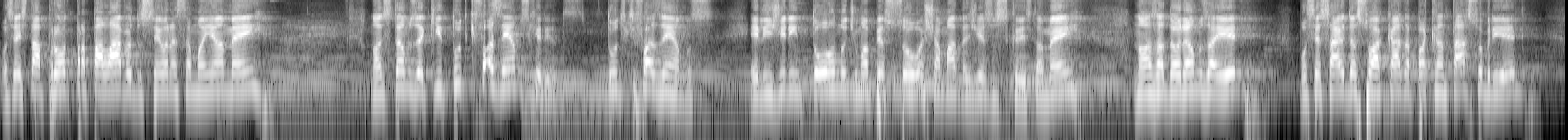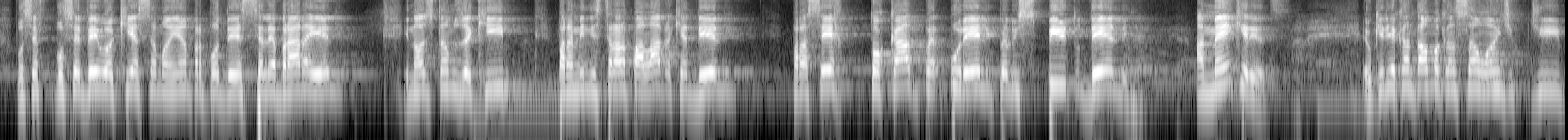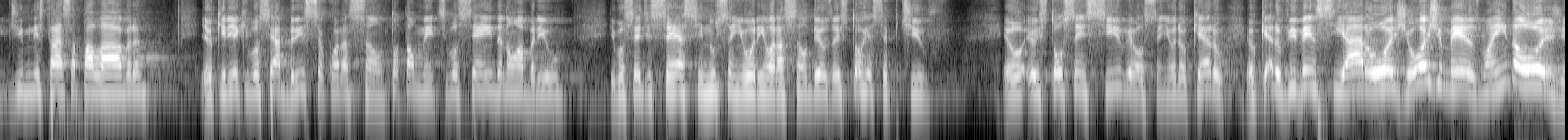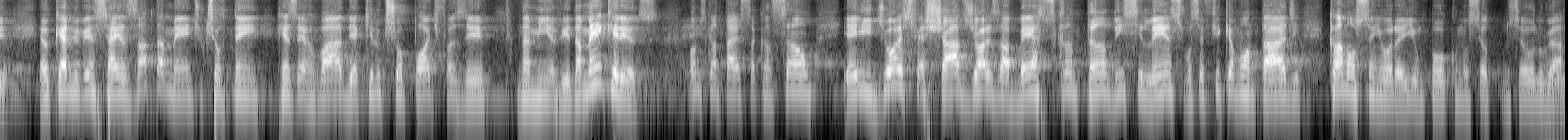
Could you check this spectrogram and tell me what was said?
Você está pronto para a palavra do Senhor nessa manhã, amém? Nós estamos aqui, tudo que fazemos, queridos, tudo que fazemos, ele gira em torno de uma pessoa chamada Jesus Cristo, amém? Nós adoramos a Ele. Você saiu da sua casa para cantar sobre Ele. Você, você veio aqui essa manhã para poder celebrar a Ele. E nós estamos aqui para ministrar a palavra que é dele, para ser tocado por Ele, pelo Espírito dele. Amém, queridos? Eu queria cantar uma canção antes de, de, de ministrar essa palavra. Eu queria que você abrisse seu coração totalmente. Se você ainda não abriu, e você dissesse no Senhor em oração, Deus, eu estou receptivo. Eu, eu, estou sensível ao Senhor, eu quero, eu quero vivenciar hoje, hoje mesmo, ainda hoje, eu quero vivenciar exatamente o que o Senhor tem reservado e aquilo que o Senhor pode fazer na minha vida. Amém, queridos? Vamos cantar essa canção. E aí, de olhos fechados, de olhos abertos, cantando em silêncio, você fique à vontade, clama ao Senhor aí um pouco no seu, no seu lugar.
